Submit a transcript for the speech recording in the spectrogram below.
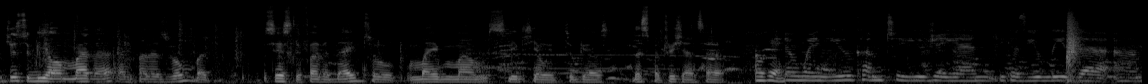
it used to be our mother and father's room, but since the father died, so my mom sleeps here with two girls. That's Patricia and Sarah. Okay. And when you come to UJN because you lead the um,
